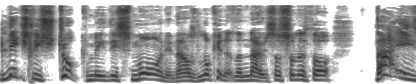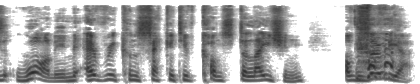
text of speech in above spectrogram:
literally struck me this morning. I was looking at the notes. I sort of thought, that is one in every consecutive constellation of the zodiac.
